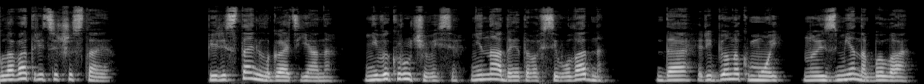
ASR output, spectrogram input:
Глава 36. «Перестань лгать, Яна. Не выкручивайся, не надо этого всего, ладно? Да, ребенок мой, но измена была.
